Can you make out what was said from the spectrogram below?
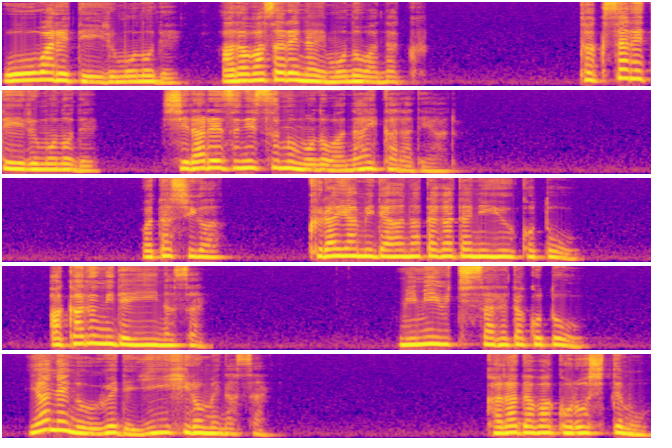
覆われているもので表されないものはなく隠されているもので知られずに済むものはないからである。私が暗闇であなた方に言うことを明るみで言いなさい。耳打ちされたことを屋根の上で言い広めなさい。体は殺しても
